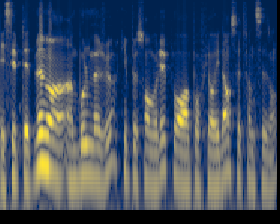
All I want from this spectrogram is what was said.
Et c'est peut-être même un, un bowl majeur qui peut s'envoler pour, pour Florida en cette fin de saison.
